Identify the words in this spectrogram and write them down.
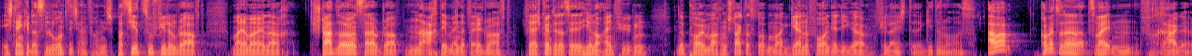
Ich denke, das lohnt sich einfach nicht. Passiert zu viel im Draft. Meiner Meinung nach startet euren Startup Draft nach dem NFL Draft. Vielleicht könnt ihr das hier noch einfügen, eine Poll machen. Schlagt das doch mal gerne vor in der Liga. Vielleicht äh, geht da noch was. Aber kommen wir zu deiner zweiten Frage.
